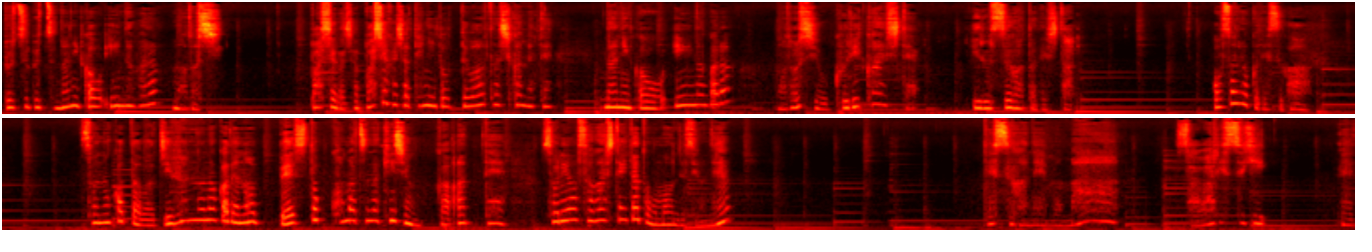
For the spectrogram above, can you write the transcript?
ブツブツ何かを言いながら戻しバシャガシャバシャガシャ手に取っては確かめて何かを言いながら戻しを繰り返している姿でした。おそらくですがその方は自分の中でのベスト小松菜基準があってそれを探していたと思うんですよね。ですがねもうまあ触りすぎえ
